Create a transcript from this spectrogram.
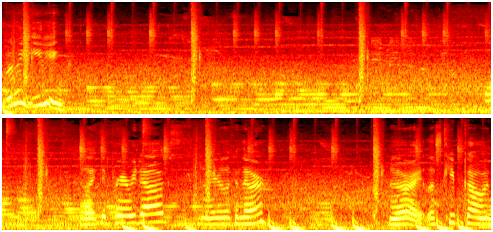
What are they eating? You like the prairie dogs? Now you're looking there? All right, let's keep going.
